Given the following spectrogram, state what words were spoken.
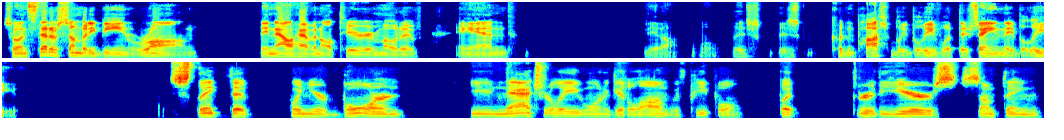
So instead of somebody being wrong, they now have an ulterior motive and you know well, they just they just couldn't possibly believe what they're saying they believe I just think that when you're born you naturally want to get along with people but through the years something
